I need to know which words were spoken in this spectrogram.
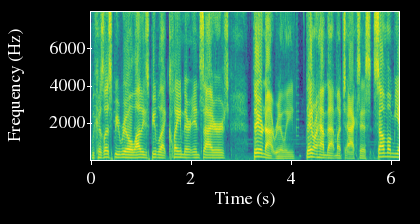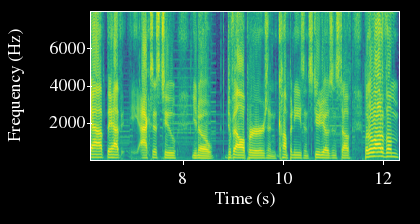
because let's be real, a lot of these people that claim they're insiders, they're not really. They don't have that much access. Some of them, yeah, they have access to, you know, developers and companies and studios and stuff, but a lot of them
